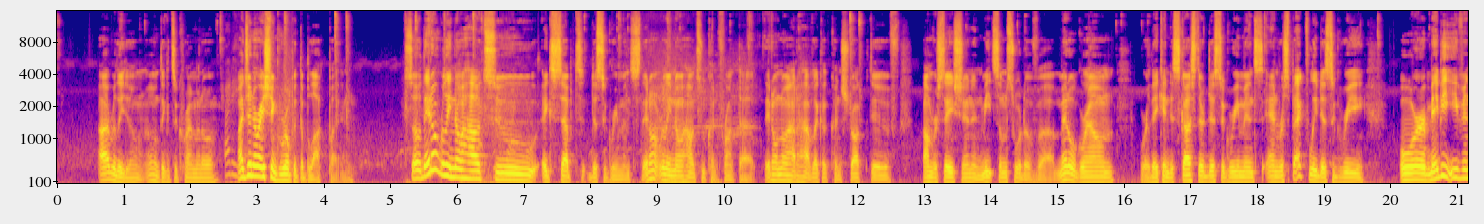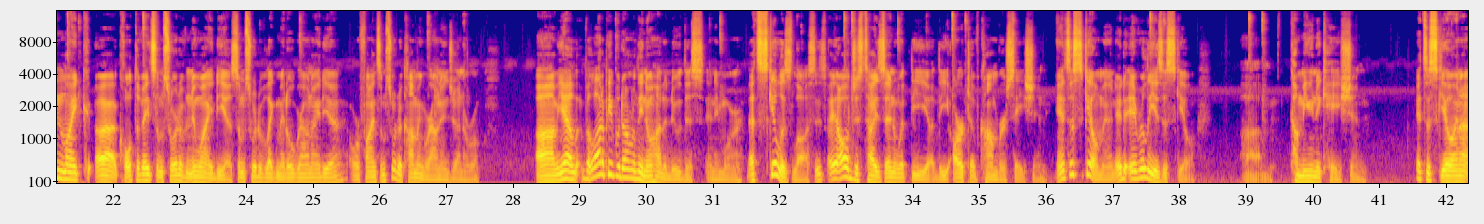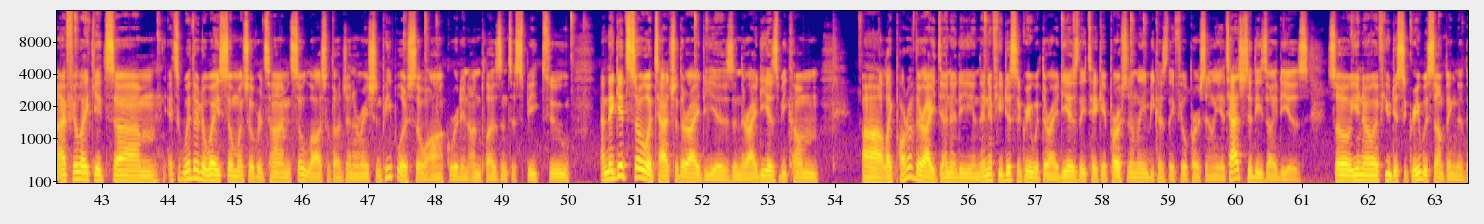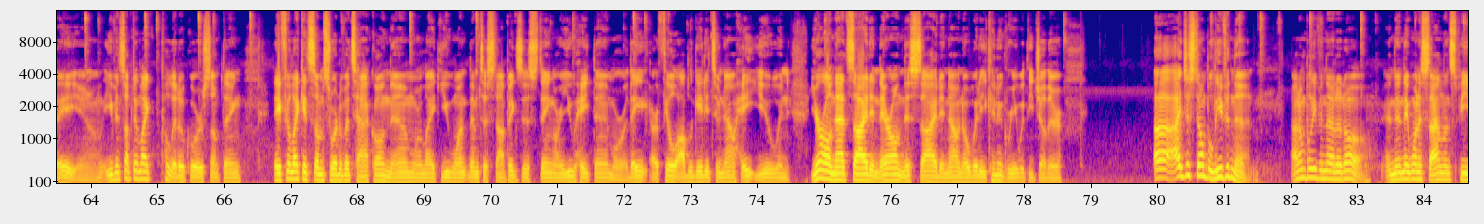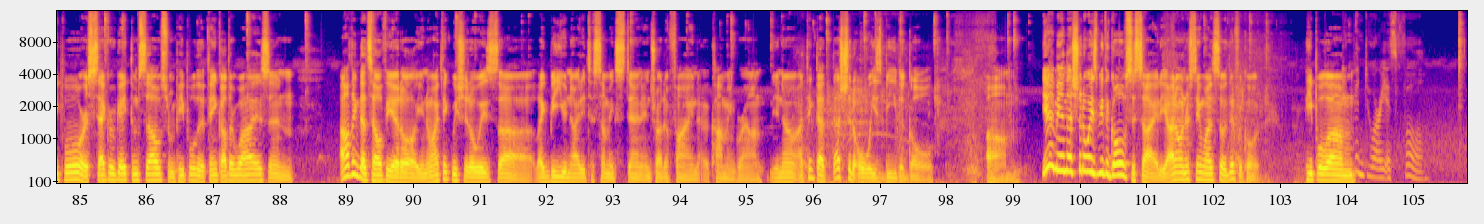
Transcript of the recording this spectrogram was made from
I really don't. I don't think it's a crime at all. My generation grew up with the block button. So they don't really know how to accept disagreements. They don't really know how to confront that. They don't know how to have like a constructive conversation and meet some sort of uh, middle ground where they can discuss their disagreements and respectfully disagree or maybe even like uh, cultivate some sort of new idea, some sort of like middle ground idea, or find some sort of common ground in general. Um, yeah, but a lot of people don't really know how to do this anymore. That skill is lost. It's, it all just ties in with the uh, the art of conversation. And it's a skill, man. It, it really is a skill. Um, communication it's a skill and I, feel like it's um it's withered away so much over time it's so lost with our generation people are so awkward and unpleasant to speak to And they get so attached to their ideas, and their ideas become uh, like part of their identity. And then if you disagree with their ideas, they take it personally because they feel personally attached to these ideas. So, you know, if you disagree with something that they, you know, even something like political or something, they feel like it's some sort of attack on them or like you want them to stop existing or you hate them or they are feel obligated to now hate you and you're on that side and they're on this side and now nobody can agree with each other. Uh, I just don't believe in that. I don't believe in that at all. And then they want to silence people or segregate themselves from people that think otherwise and I don't think that's healthy at all, you know? I think we should always, uh, like, be united to some extent and try to find a common ground, you know? I think that that should always be the goal. Um, yeah, man, that should always be the goal of society. I don't understand why it's so difficult. People, um... Inventory is full.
